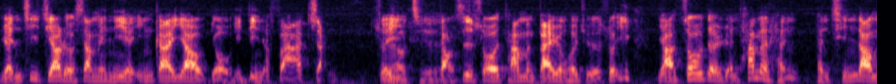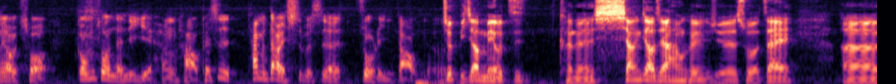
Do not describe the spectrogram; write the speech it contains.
人际交流上面，你也应该要有一定的发展，所以导致说他们白人会觉得说，咦，亚洲的人他们很很勤劳，没有错，工作能力也很好，可是他们到底适不适合做领导呢？就比较没有自，可能相较之下，他们可能觉得说在。呃，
